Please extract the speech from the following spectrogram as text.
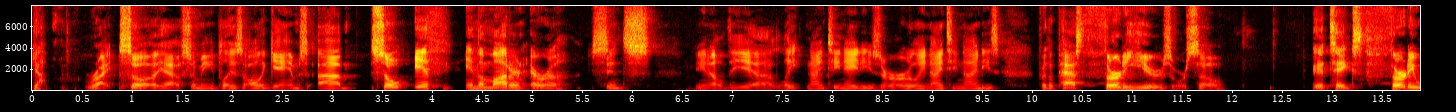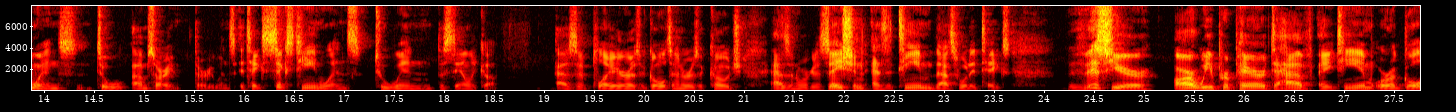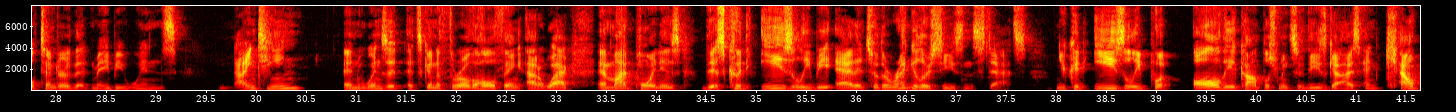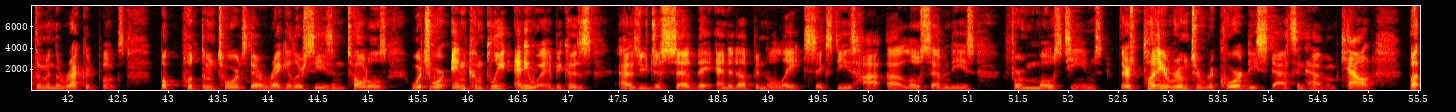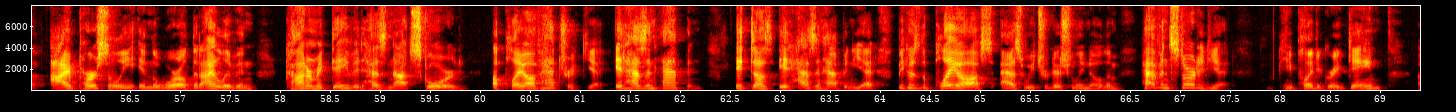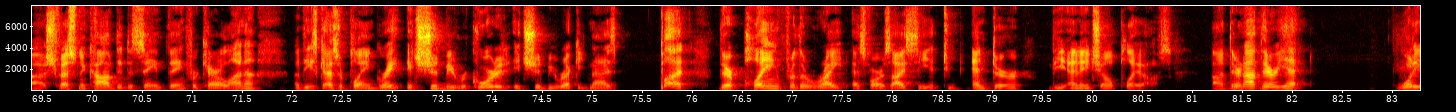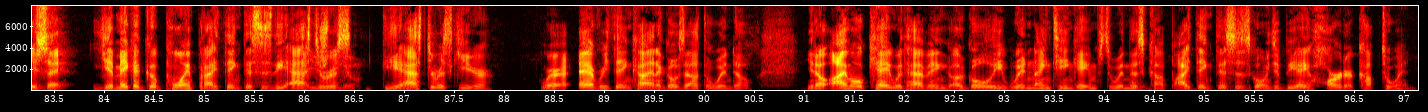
Yeah. Right. So uh, yeah, assuming he plays all the games. Um, so if in the modern era, since you know the uh, late 1980s or early 1990s, for the past 30 years or so, it takes 30 wins to. I'm sorry, 30 wins. It takes 16 wins to win the Stanley Cup. As a player, as a goaltender, as a coach, as an organization, as a team, that's what it takes. This year, are we prepared to have a team or a goaltender that maybe wins 19 and wins it, it's going to throw the whole thing out of whack. And my point is, this could easily be added to the regular season stats. You could easily put all the accomplishments of these guys and count them in the record books, but put them towards their regular season totals, which were incomplete anyway, because as you just said, they ended up in the late 60s, high, uh, low 70s for most teams. There's plenty of room to record these stats and have them count. But I personally, in the world that I live in, Connor McDavid has not scored a playoff hat trick yet. It hasn't happened. It does. It hasn't happened yet because the playoffs, as we traditionally know them, haven't started yet. He played a great game. Uh, Svechnikov did the same thing for Carolina. Uh, these guys are playing great. It should be recorded. It should be recognized. But they're playing for the right, as far as I see it, to enter the NHL playoffs. Uh, they're not there yet. What do you say? you make a good point, but I think this is the asterisk the asterisk year where everything kind of goes out the window. You know, I'm okay with having a goalie win 19 games to win this cup. I think this is going to be a harder cup to win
